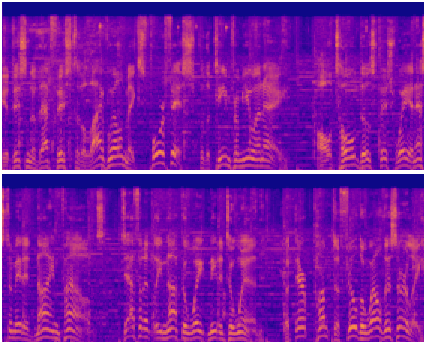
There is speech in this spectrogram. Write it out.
The addition of that fish to the live well makes four fish for the team from UNA. All told, those fish weigh an estimated nine pounds. Definitely not the weight needed to win, but they're pumped to fill the well this early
